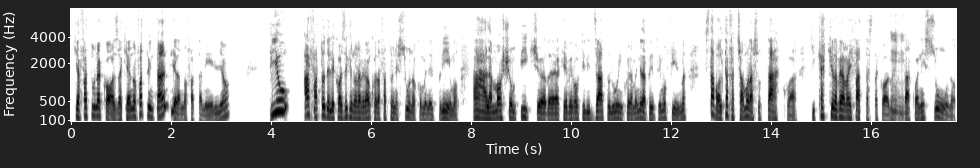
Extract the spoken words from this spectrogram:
Che ha fatto una cosa che hanno fatto in tanti e l'hanno fatta meglio, più ha fatto delle cose che non aveva ancora fatto nessuno, come nel primo. Ah, la motion picture eh, che aveva utilizzato lui in quella maniera per il primo film, stavolta facciamola sott'acqua. Chi cacchio l'aveva mai fatta sta cosa Mm. sott'acqua? Nessuno.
